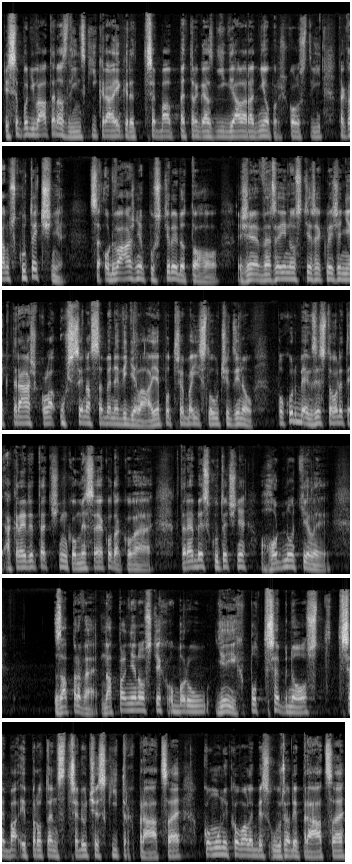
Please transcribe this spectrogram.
Když se podíváte na Zlínský kraj, kde třeba Petr Gazdík dělal radního pro školství, tak tam skutečně se odvážně pustili do toho, že veřejnosti řekli, že některá škola už si na sebe nevydělá, je potřeba jí sloučit s jinou. Pokud by existovaly ty akreditační komise jako takové, které by skutečně hodnotily za prvé, naplněnost těch oborů, jejich potřebnost třeba i pro ten středočeský trh práce, komunikovali by s úřady práce,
